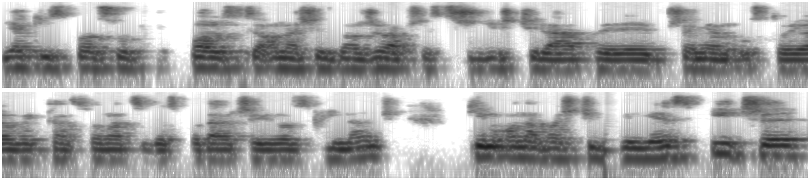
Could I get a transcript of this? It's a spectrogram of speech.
w jaki sposób w Polsce ona się zdążyła przez 30 lat y, przemian ustrojowych, transformacji gospodarczej rozwinąć, kim ona właściwie jest i czy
